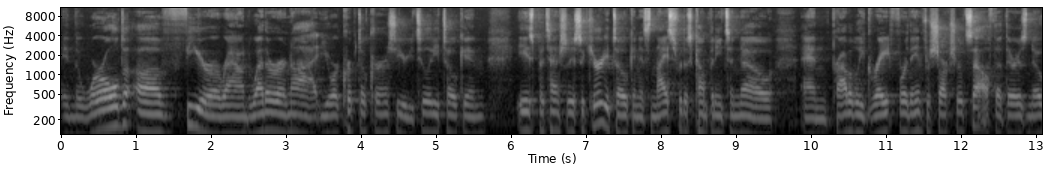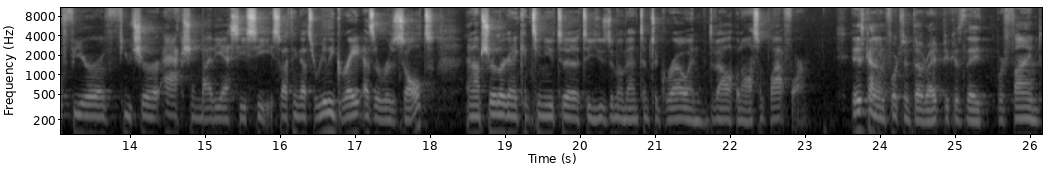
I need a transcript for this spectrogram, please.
in the world of fear around whether or not your cryptocurrency or utility token is potentially a security token. It's nice for this company to know and probably great for the infrastructure itself that there is no fear of future action by the SEC. So I think that's really great as a result. And I'm sure they're going to continue to, to use the momentum to grow and develop an awesome platform. It is kind of unfortunate, though, right? Because they were fined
